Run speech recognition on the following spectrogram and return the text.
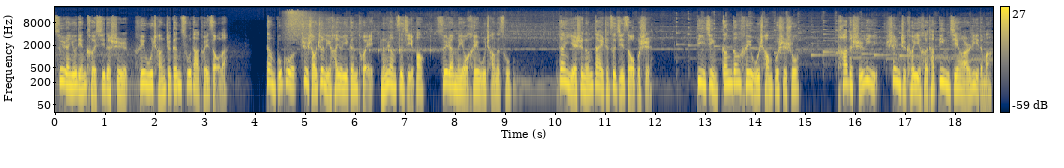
虽然有点可惜的是，黑无常这根粗大腿走了，但不过至少这里还有一根腿能让自己抱。虽然没有黑无常的粗，但也是能带着自己走，不是？毕竟刚刚黑无常不是说他的实力甚至可以和他并肩而立的吗？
